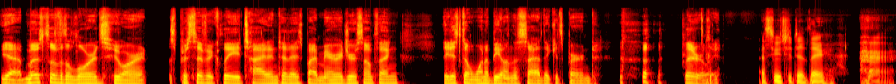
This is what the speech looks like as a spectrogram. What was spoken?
Yeah, most of the lords who aren't specifically tied into this by marriage or something, they just don't want to be on the side that gets burned. Literally. I see what you did there.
